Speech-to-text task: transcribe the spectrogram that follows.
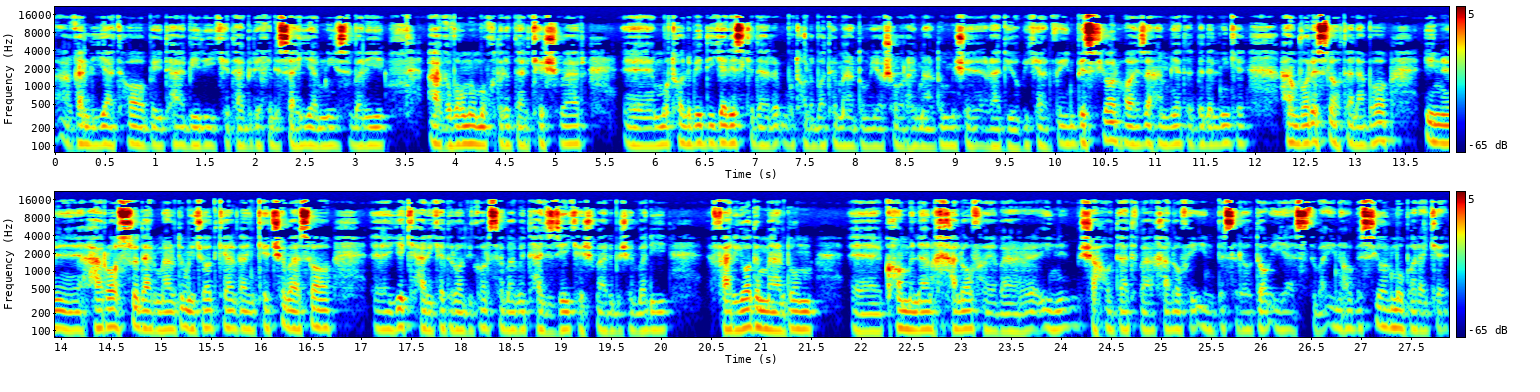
اقلیت ها به تعبیری که تعبیری خیلی صحیح هم نیست ولی اقوام مختلف در کشور مطالبه دیگری است که در مطالبات مردم یا شورای مردم میشه ردیابی کرد. و این بسیار حائز اهمیت به دلیل اینکه همواره اصلاح طلبها این حراس رو در مردم ایجاد کردن که چه بسا یک حرکت رادیکال سبب تجزیه کشور بشه ولی فریاد مردم کاملا خلاف و این شهادت و خلاف این به دایی است و اینها بسیار مبارکه.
